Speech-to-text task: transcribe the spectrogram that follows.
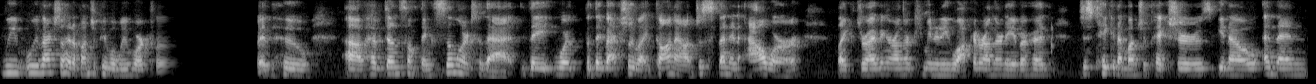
We we've actually had a bunch of people we've worked with with who uh, have done something similar to that. They were, but they've actually like gone out, just spent an hour like driving around their community, walking around their neighborhood, just taking a bunch of pictures, you know, and then,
